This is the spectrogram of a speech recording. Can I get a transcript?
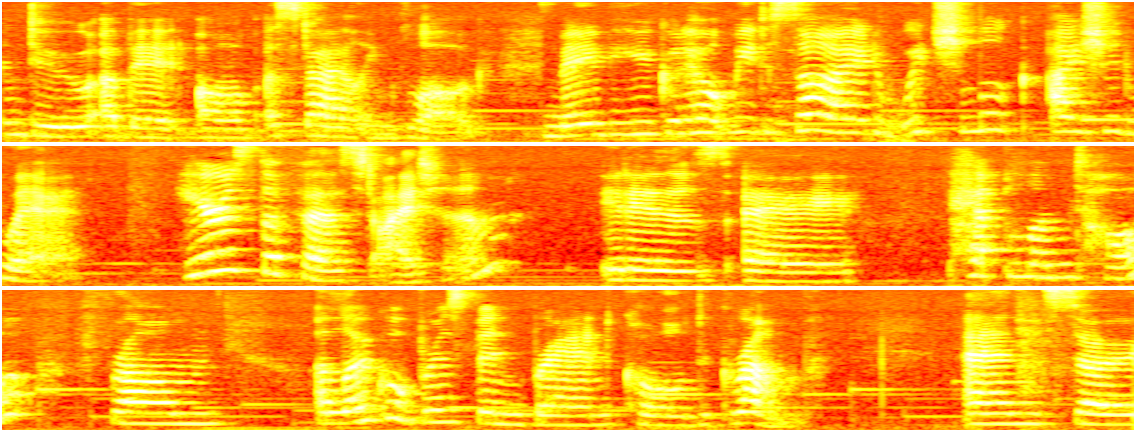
and do a bit of a styling vlog. Maybe you could help me decide which look I should wear. Here is the first item. It is a peplum top from a local Brisbane brand called Grump. And so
